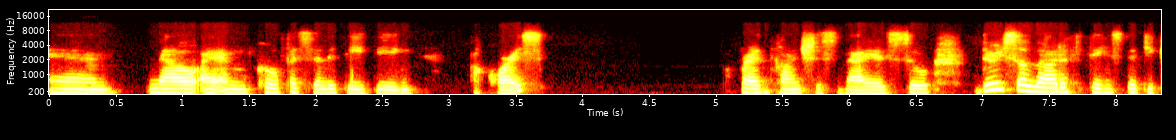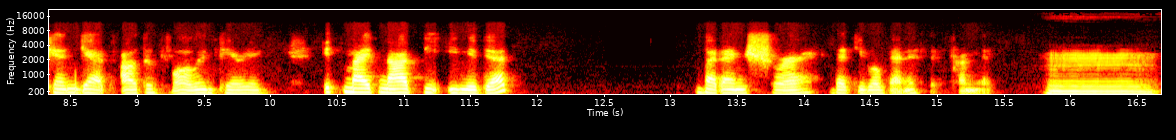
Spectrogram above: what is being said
And now I am co facilitating a course for unconscious bias. So there's a lot of things that you can get out of volunteering. It might not be immediate, but I'm sure that you will benefit from it. Mm.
